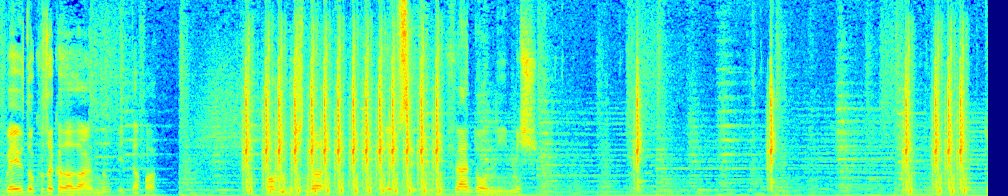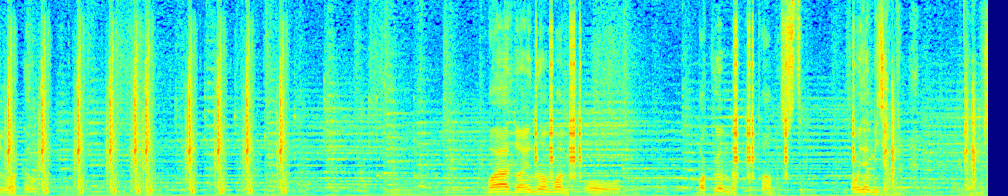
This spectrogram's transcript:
Wave 9'a kadar dayandım ilk defa. Onun dışında hepsi friend only'ymiş. Dur bakalım. Bayağı varmış. Oo. Bakıyorum da tamam tıstım. Oynamayacağım. Yanlış.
